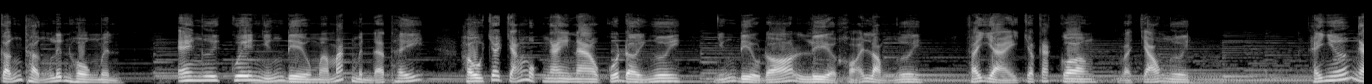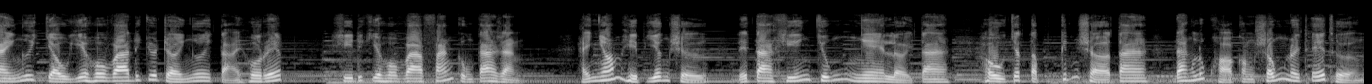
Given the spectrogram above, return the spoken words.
cẩn thận linh hồn mình, e ngươi quên những điều mà mắt mình đã thấy, hầu cho chẳng một ngày nào của đời ngươi những điều đó lìa khỏi lòng ngươi, phải dạy cho các con và cháu ngươi. Hãy nhớ ngày ngươi chầu Giê-hô-va Đức Chúa Trời ngươi tại Horeb, khi Đức Giê-hô-va phán cùng ta rằng, hãy nhóm hiệp dân sự để ta khiến chúng nghe lời ta, hầu cho tập kính sợ ta đang lúc họ còn sống nơi thế thượng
